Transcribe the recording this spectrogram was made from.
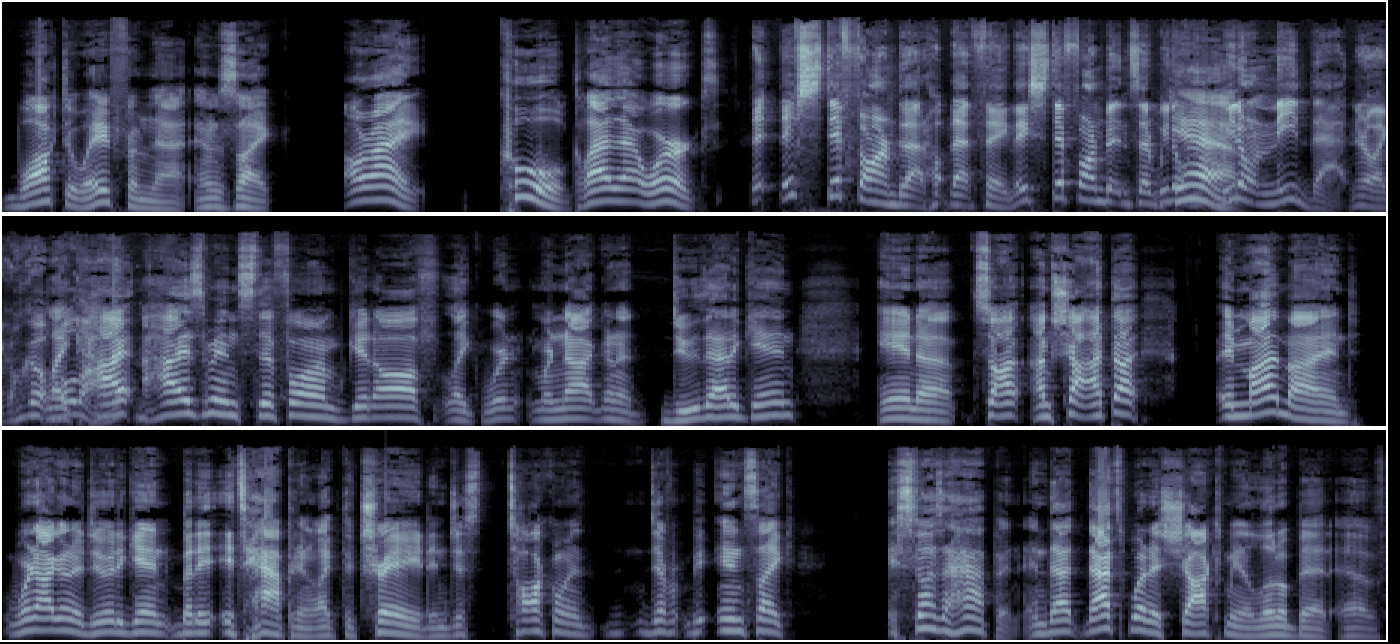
walked away from that and it's like all right, cool. Glad that worked. They, they've stiff armed that that thing. They stiff armed it and said we don't Yeah. we don't need that. And you're like, okay, Like hold on. Hei- Heisman, stiff arm, get off. Like we're we're not gonna do that again. And uh, so I, I'm shocked. I thought in my mind we're not gonna do it again, but it, it's happening. Like the trade and just talking with different. And it's like it still hasn't happened, and that that's what has shocked me a little bit. Of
